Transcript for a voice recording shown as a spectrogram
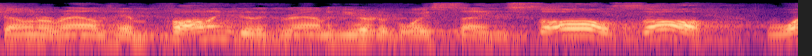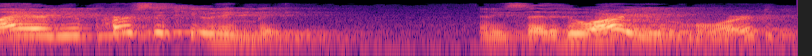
shone around him. Falling to the ground, he heard a voice saying, Saul, Saul, why are you persecuting me? And he said, Who are you, Lord?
